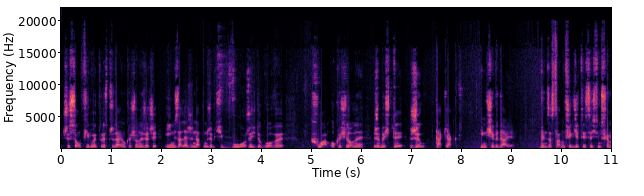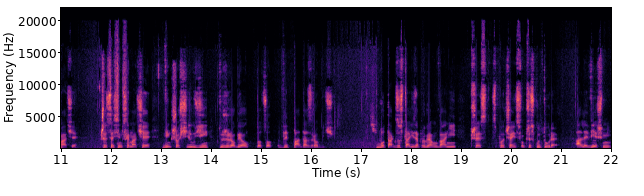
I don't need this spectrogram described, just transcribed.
czy są firmy, które sprzedają określone rzeczy i im zależy na tym, żeby Ci włożyć do głowy chłam określony, żebyś Ty żył tak, jak im się wydaje. Więc zastanów się, gdzie Ty jesteś w tym schemacie. Czy jesteś w tym schemacie większości ludzi, którzy robią to, co wypada zrobić bo tak zostali zaprogramowani przez społeczeństwo, przez kulturę. Ale wierz mi,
